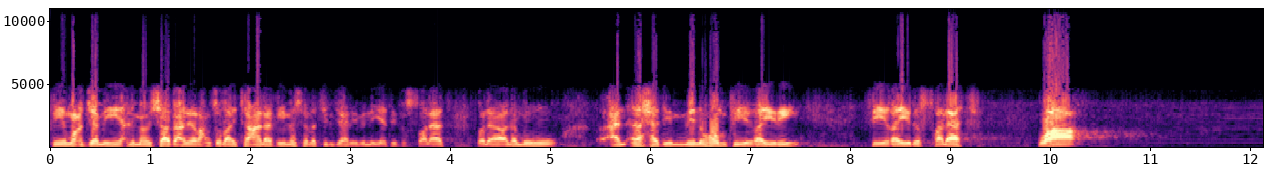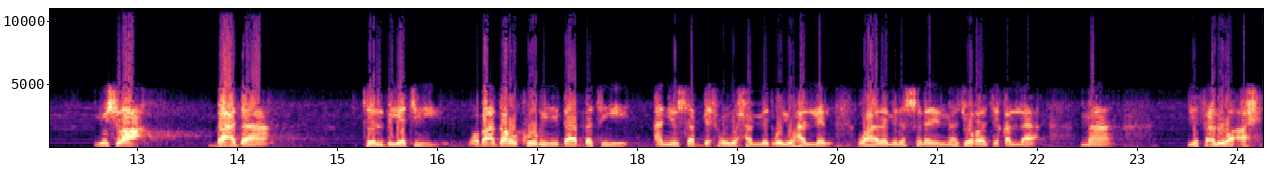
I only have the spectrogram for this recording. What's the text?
في معجمه الإمام الشافعي عليه رحمة الله تعالى في مسألة الجهر بالنية في الصلاة ولا أعلمه عن أحد منهم في غير في غير الصلاة. ويشرع بعد تلبيته وبعد ركوبه دابته أن يسبح ويحمد ويهلل وهذا من السنن المهجورة التي قل ما يفعلها أحد.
